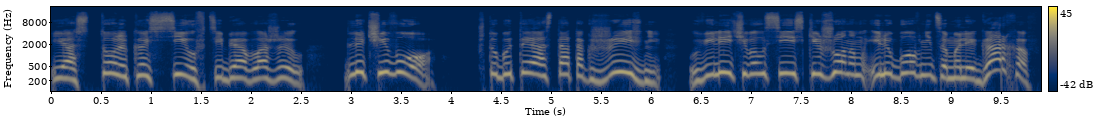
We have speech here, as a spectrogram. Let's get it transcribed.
Я столько сил в тебя вложил. Для чего? Чтобы ты остаток жизни увеличивал сиськи женам и любовницам олигархов?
